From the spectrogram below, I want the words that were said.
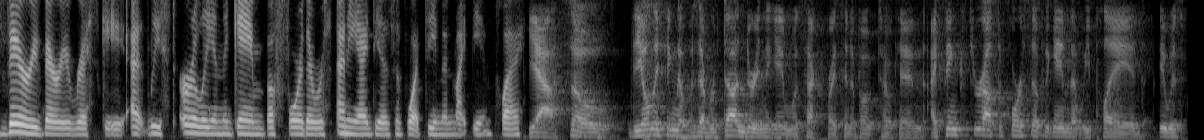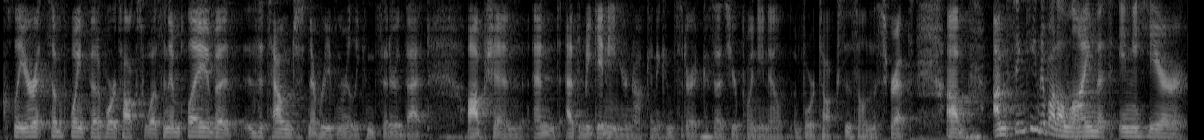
very, very risky, at least early in the game before there was any ideas of what demon might be in play. Yeah, so the only thing that was ever done during the game was sacrificing a vote token. I think throughout the course of the game that we played, it was clear at some point that a Vortox wasn't in play, but the town just never even really considered that option. And at the beginning, you're not going to consider it because, as you're pointing out, the Vortox is on the script. Um, I'm thinking about a line that's in here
